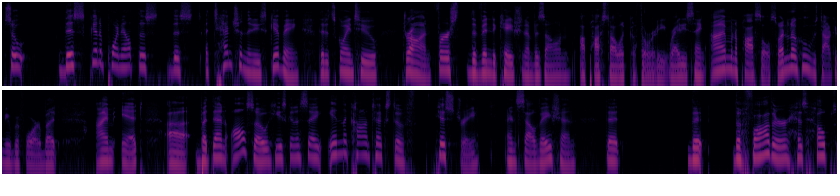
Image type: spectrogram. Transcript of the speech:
So this is going to point out this this attention that he's giving that it's going to draw on first the vindication of his own apostolic authority right he's saying i'm an apostle so i don't know who was talking to you before but i'm it uh, but then also he's going to say in the context of history and salvation that that the father has helped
